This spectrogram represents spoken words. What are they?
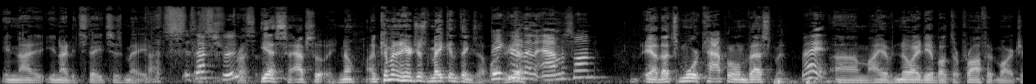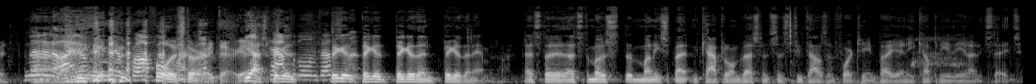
United United States has made. That's, Is that true? Impressive. yes, absolutely. No, I'm coming in here just making things up. Bigger yeah. than Amazon? yeah, that's more capital investment. Right. Um, I have no idea about their profit margin. No, no, no. I don't mean their profit. Fuller margin. story right there. Yeah. Yes, bigger, Capital bigger, investment. bigger, bigger than bigger than Amazon. That's the that's the most the money spent in capital investment since 2014 by any company in the United States,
